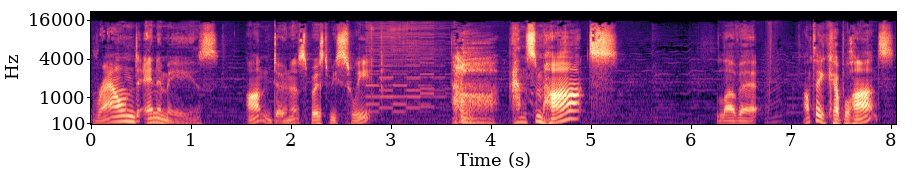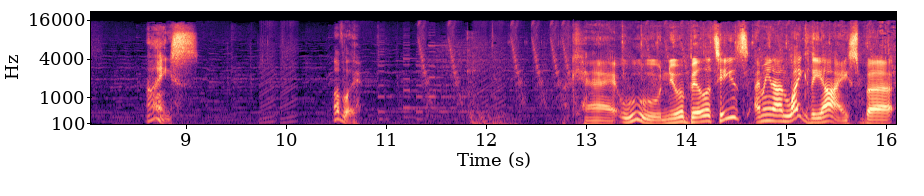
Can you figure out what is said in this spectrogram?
Round enemies. Aren't donuts supposed to be sweet? and some hearts. Love it. I'll take a couple hearts. Nice. Lovely. Okay. Ooh, new abilities? I mean, I like the ice, but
